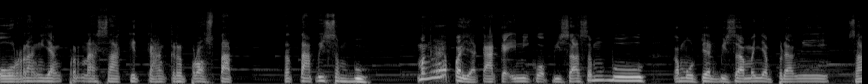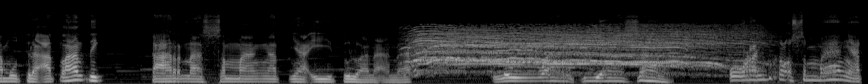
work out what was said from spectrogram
orang yang pernah sakit kanker prostat tetapi sembuh. Mengapa ya kakek ini kok bisa sembuh, kemudian bisa menyeberangi Samudra Atlantik? Karena semangatnya itu loh anak-anak. Luar biasa. Orang itu kalau semangat,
